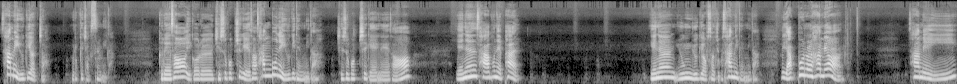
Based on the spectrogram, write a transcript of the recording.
3의 6이었죠. 이렇게 적습니다. 그래서 이거를 지수 법칙에 의해서 3분의 6이 됩니다. 지수 법칙에 의해서 얘는 4분의 8 얘는 6, 6이 없어지고 3이 됩니다. 약분을 하면 3의 2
